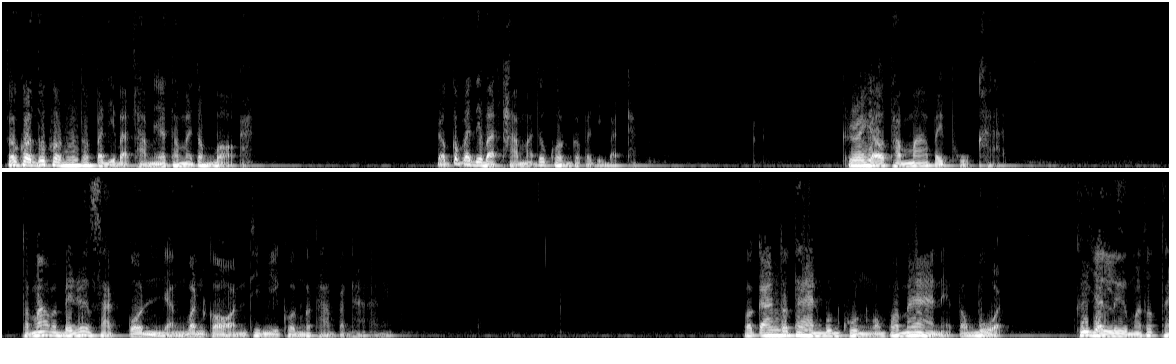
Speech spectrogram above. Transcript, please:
เพราะคนทุกคนมันต้องปฏิบัติธรรมเนี่ยทำไมต้องบอกอะเราก็ปฏิบัติธรรมทุกคนก็ปฏิบัติธรรมคือเราเอาธรรมะไปผูกขาดธรรมะมันเป็นเรื่องสากลอย่างวันก่อนที่มีคนก็ถามปัญหาเนี่ยว่าการทดแทนบุญคุณของพ่อแม่เนี่ย ต้องบวชคืออย่าลืมมาทดแท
